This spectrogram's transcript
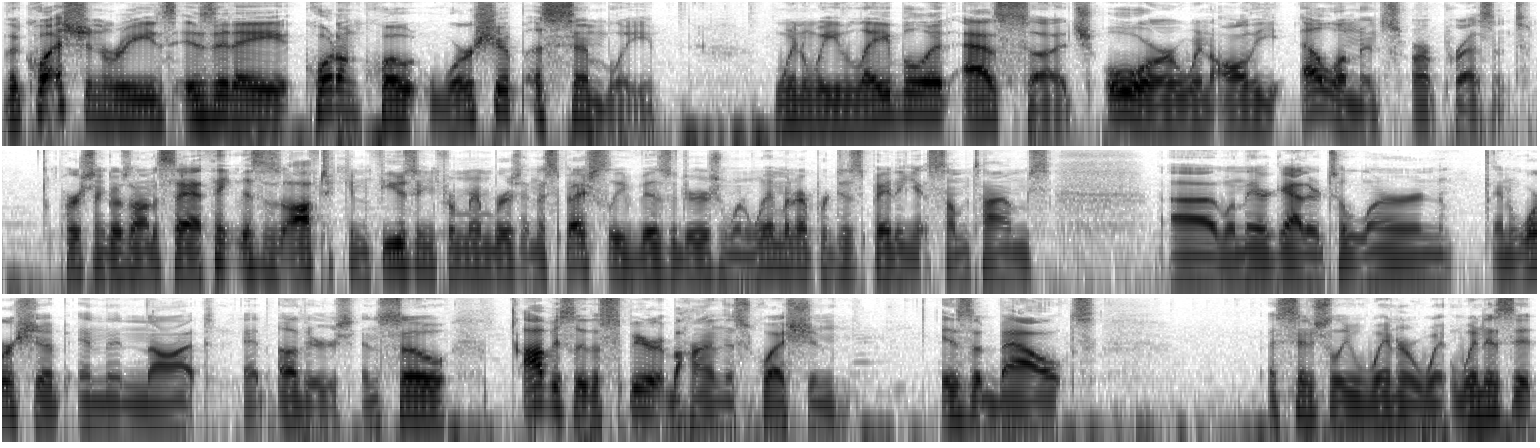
the question reads Is it a quote unquote worship assembly when we label it as such or when all the elements are present? Person goes on to say, I think this is often confusing for members and especially visitors when women are participating at sometimes uh, when they are gathered to learn and worship and then not at others. And so, obviously, the spirit behind this question is about essentially when or when, when is it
